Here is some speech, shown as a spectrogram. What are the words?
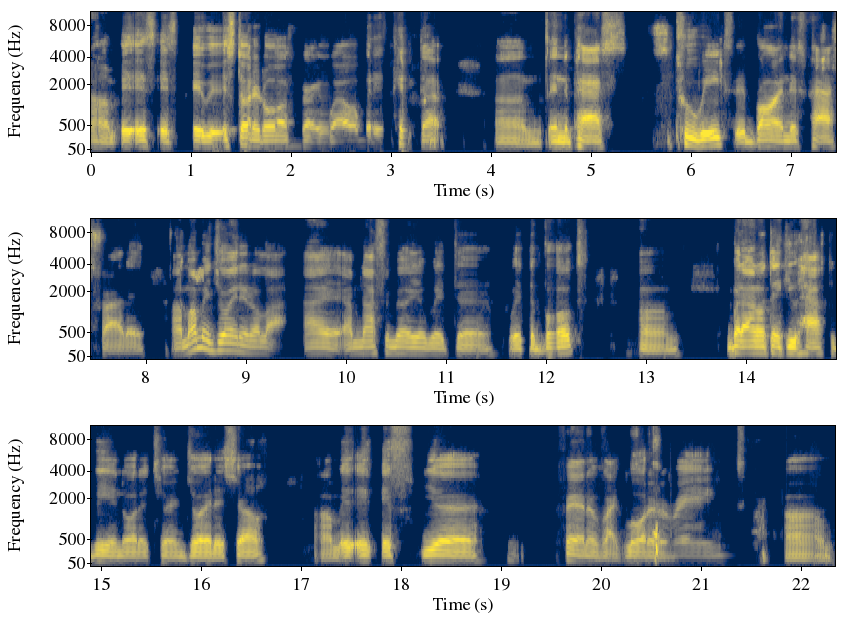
Um, it, it's, it's it, it started off very well, but it picked up um, in the past two weeks. It barring this past Friday. Um, I'm enjoying it a lot. I I'm not familiar with the with the books. Um, but I don't think you have to be in order to enjoy this show. Um, it, it, if you're a fan of like Lord of the Rings, um,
